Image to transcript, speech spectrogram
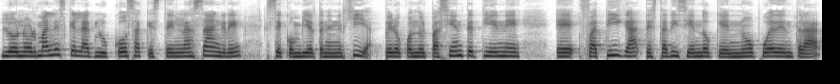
lo normal es que la glucosa que esté en la sangre se convierta en energía, pero cuando el paciente tiene eh, fatiga, te está diciendo que no puede entrar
